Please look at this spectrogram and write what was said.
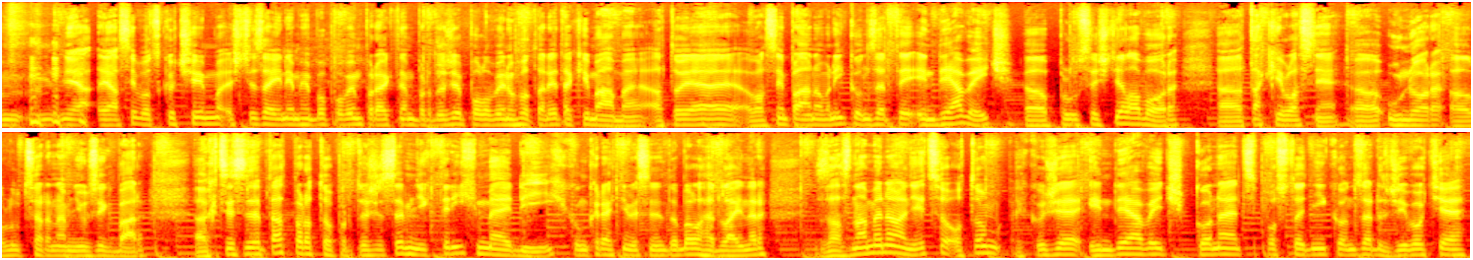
mm, já, já si odskočím ještě za jiným hiphopovým projektem, protože polovinu ho tady taky máme a to je vlastně plánovaný koncerty India Witch plus ještě Lavor, taky vlastně únor Lucerna Music Bar. Chci se zeptat proto, protože jsem v některých médiích, konkrétně myslím, že to byl headliner, zaznamenal něco o tom, jakože India Witch, konec, poslední koncert v životě.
